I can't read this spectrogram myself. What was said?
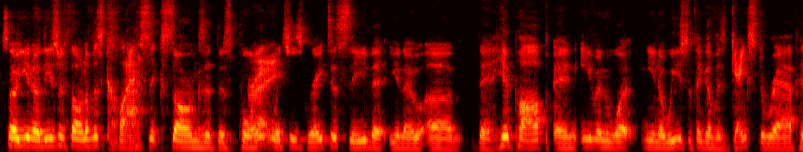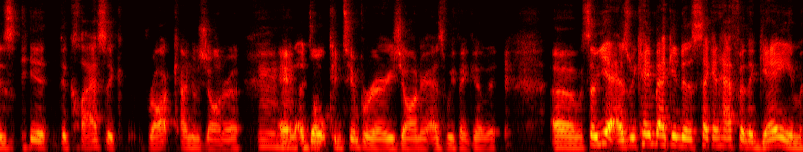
So, you know, these are thought of as classic songs at this point, right. which is great to see that, you know, uh, that hip hop and even what, you know, we used to think of as gangster rap has hit the classic rock kind of genre mm-hmm. and adult contemporary genre as we think of it. Um, so, yeah, as we came back into the second half of the game,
